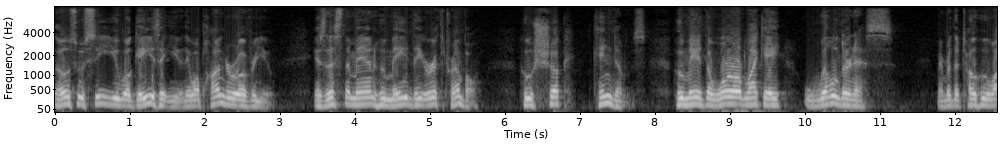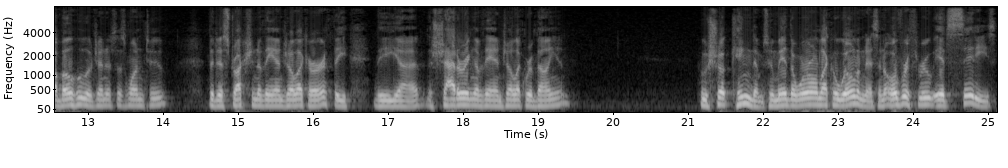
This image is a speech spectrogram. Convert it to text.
Those who see you will gaze at you. They will ponder over you. Is this the man who made the earth tremble, who shook kingdoms, who made the world like a wilderness? Remember the tohu wabohu of Genesis 1 2? The destruction of the angelic earth, the, the, uh, the shattering of the angelic rebellion? Who shook kingdoms, who made the world like a wilderness and overthrew its cities,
